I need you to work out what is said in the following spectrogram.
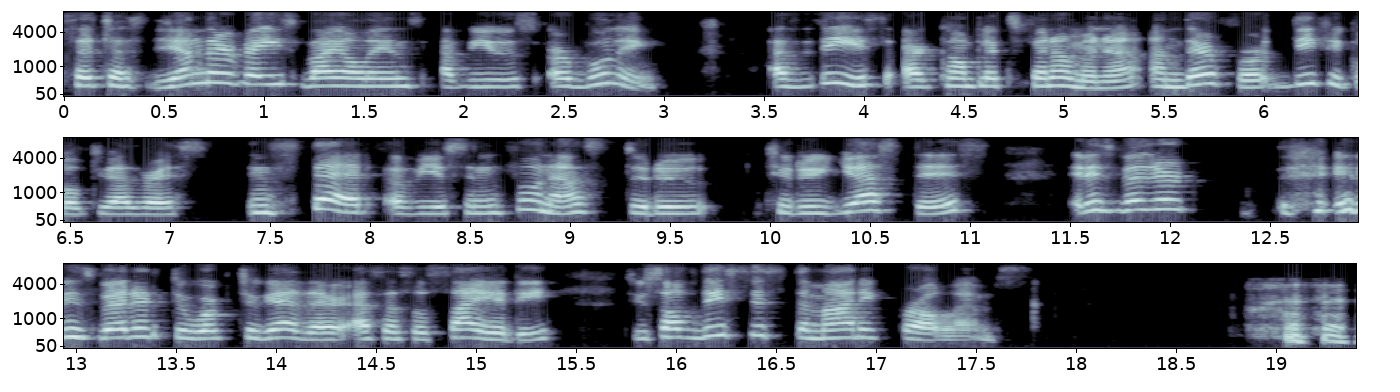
such as gender-based violence, abuse, or bullying, as these are complex phenomena and therefore difficult to address. Instead of using FUNAs to do, to do justice, it is better it is better to work together as a society to solve these systematic problems.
